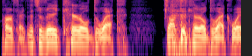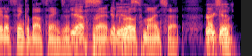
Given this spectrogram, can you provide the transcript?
Perfect. That's a very Carol Dweck, Dr. Carol Dweck way to think about things. I yes. Think, right? The growth is. mindset. Very Excellent. good.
